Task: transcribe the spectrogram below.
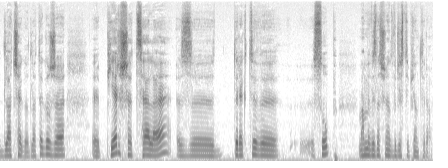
dlaczego? Dlatego, że pierwsze cele z dyrektywy SUP mamy wyznaczone na 25 rok.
